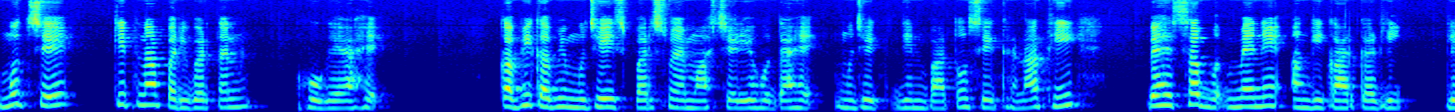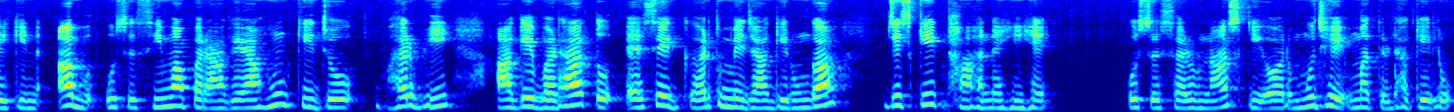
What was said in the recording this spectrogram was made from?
मुझसे कितना परिवर्तन हो गया है? कभी कभी मुझे इस पर स्वयं आश्चर्य होता है। मुझे जिन बातों से घृणा थी, वह सब मैंने अंगीकार कर ली। लेकिन अब उस सीमा पर आ गया हूँ कि जो भर भी आगे बढ़ा तो ऐसे गर्त में जा गिरूँगा, जिसकी थाह नहीं है। उस सर्वनाश की ओर मुझे मत ढकेलो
